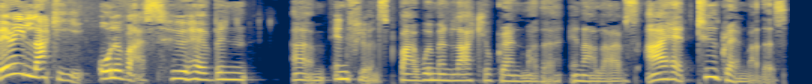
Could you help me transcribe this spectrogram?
Very lucky, all of us who have been um, influenced by women like your grandmother in our lives. I had two grandmothers,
